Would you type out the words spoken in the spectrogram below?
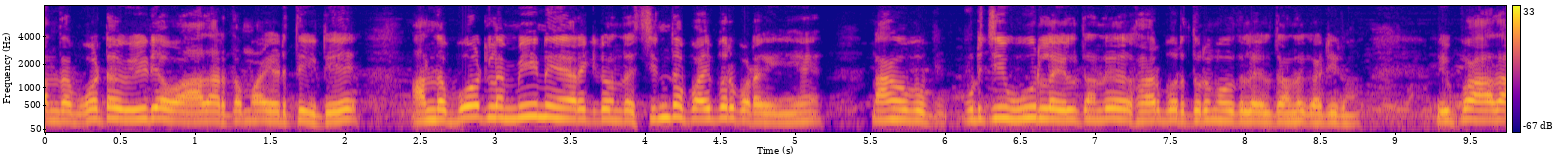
அந்த போட்டை வீடியோ ஆதாரத்தமாக எடுத்துக்கிட்டு அந்த போட்டில் மீன் இறக்கிட்டு வந்த சின்ன பைப்பர் படகையும் நாங்கள் பிடிச்சி ஊரில் இழுத்தாந்து ஹார்பர் துறைமுகத்தில் இழுத்தாந்து கட்டிட்டோம். இப்போ அதை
